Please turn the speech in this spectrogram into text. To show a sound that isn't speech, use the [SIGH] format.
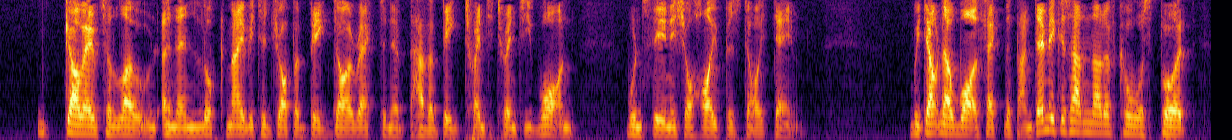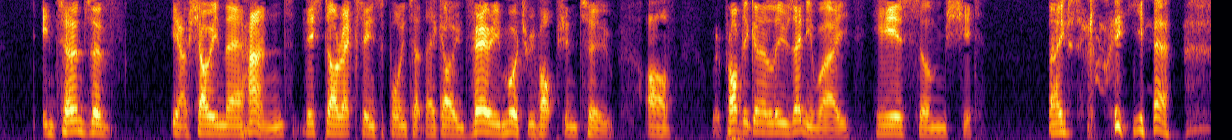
go out alone, and then look maybe to drop a big direct and have a big 2021 once the initial hype has died down. We don't know what effect the pandemic has had on that, of course, but in terms of you know showing their hand, this direct seems to point out they're going very much with option two of we're probably going to lose anyway. Here's some shit. Basically, [LAUGHS] yeah,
